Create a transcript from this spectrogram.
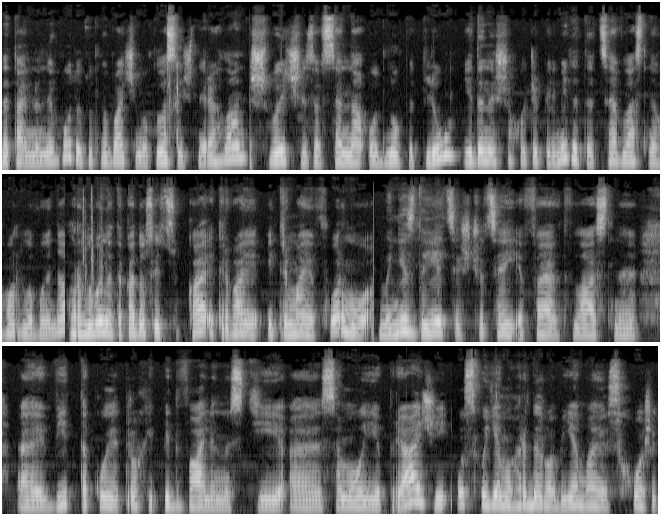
детально не буду. Тут ми бачимо класичний реглан, швидше за все на одну петлю. Єдине, що хочу підмітити, це власне горловина. Горловина така досить супка і триває і тримає форму. Мені здається, що цей ефект, власне, е, від такої такої трохи підваляності е, самої пряжі. У своєму гардеробі я маю схожий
